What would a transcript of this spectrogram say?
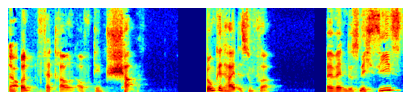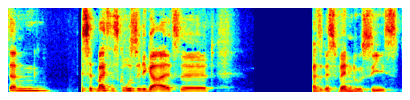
Ja. Und Vertrauen auf dem Schatten. Dunkelheit ist super. Weil wenn du es nicht siehst, dann ist es meistens gruseliger als es als es ist, wenn du es siehst.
